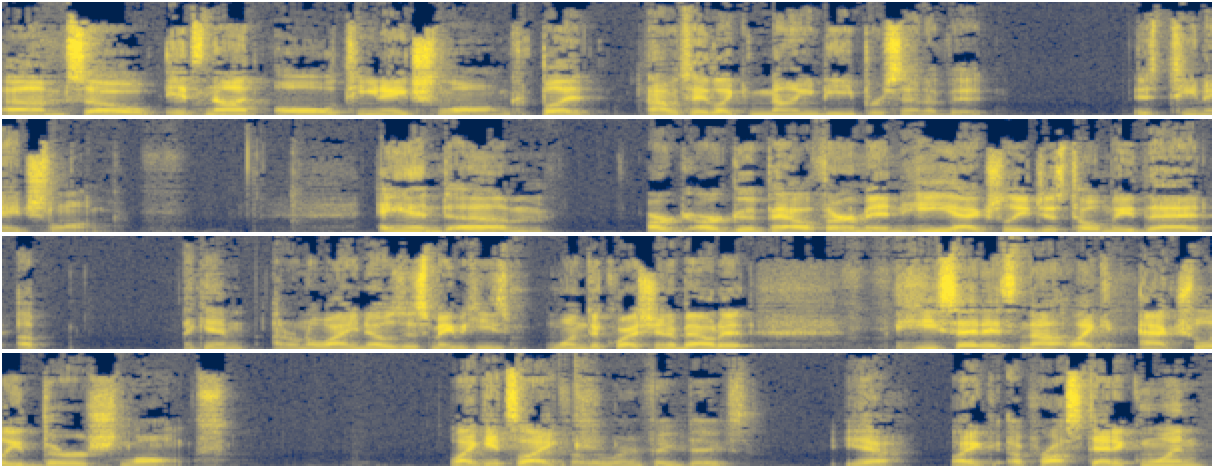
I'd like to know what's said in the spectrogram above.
Um, so it's not all Teenage Schlong, but I would say like 90% of it is Teenage Schlong. And um, our, our good pal Thurman, he actually just told me that, uh, again, I don't know why he knows this. Maybe he's one to question about it. He said it's not like actually their schlongs. Like it's like Oh, they're wearing fake dicks. yeah, like a prosthetic one.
